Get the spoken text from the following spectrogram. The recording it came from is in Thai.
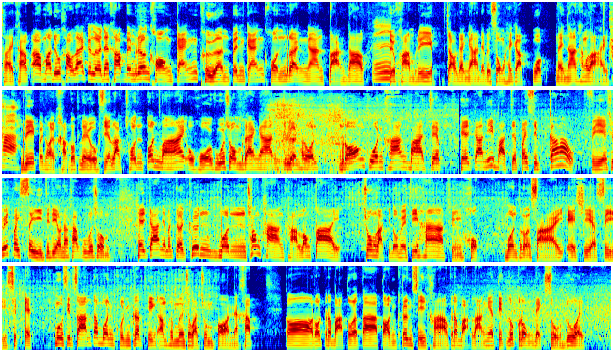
ใช่ครับเอามาดูข่าวแรกกันเลยนะครับเป็นเรื่องของแก๊งเถื่อนเป็นแก๊งขนแรงงานต่างด้าวอืมด้วยความรีบจะเอาแรงงานเดี๋ยวไปส่งให้กับพวกในหน้าทั้งหลายค่ะรีบไปหน่อยขับรถเร็วเสียหลักชนต้นไม้โอ้โหคุณผู้ชมแรงงานเกลื่อนถนนร้องครวรค้างบาดเจ็บ เหตุการณ์นี้บาดเจ็บไป 19 เสียชีวิตไป 4 ทีเดียวนะครับคุณผู้ชม เหตุการณ์เนี่ยมันเกิดขึ้นบนช่องทางขาล่องใต้ ช่วงหลักกิโลเมตรที่5ถึง6บนถนนสายเอเชีย 41 หมู่13ตำบลขุนกระทิงอำเภอเมืองจังหวัดชุมพรนะครับ ก็รถกระบะโตโยต้าตอนครึ่งสีขาวกระบะหลังเนี่ยติดลูกกรงเด็กสูงด้วย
